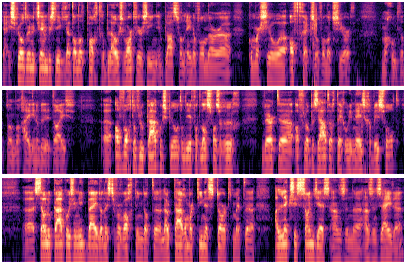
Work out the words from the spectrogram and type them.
ja, je speelt weer in de Champions League. Laat dan dat prachtige blauw-zwart weer zien in plaats van een of ander eh, commercieel eh, aftreksel van dat shirt. Maar goed, dat, dan, dan ga je in op de details. Eh, afwachten of Lukaku speelt, want die heeft wat last van zijn rug. Werd afgelopen zaterdag tegen Udinese gewisseld. Stel Lukaku is er niet bij, dan is de verwachting dat Lautaro Martinez start met Alexis Sanchez aan zijn, aan zijn zijde.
